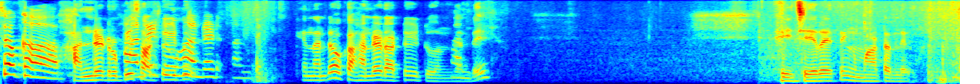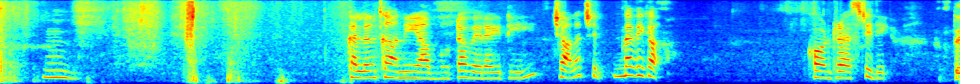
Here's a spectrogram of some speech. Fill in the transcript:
సో ఒక హండ్రెడ్ రూపీస్ హండ్రెడ్ అంతే. ఏంటంటే ఒక హండ్రెడ్ అటు ఇటు ఉందండి. ఈ చీర అయితే ఇంక మాటలు లేవు కలర్ కానీ ఆ బూటా వెరైటీ చాలా చిన్నదిగా. కాంట్రాస్ట్ ఇది. అంటే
